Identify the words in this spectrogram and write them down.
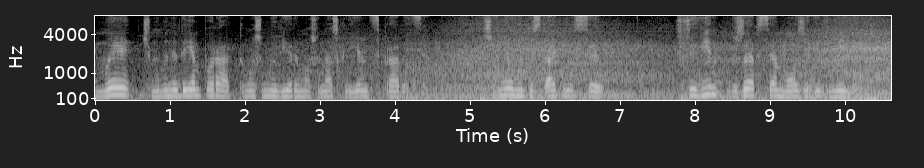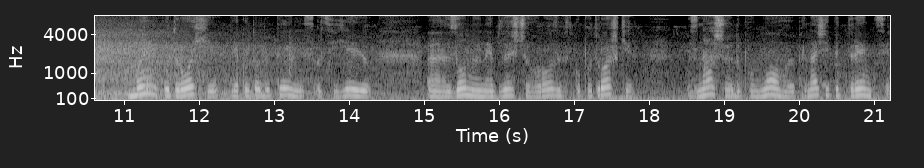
Ми, чому ми не даємо порад? Тому що ми віримо, що наш клієнт справиться, що в нього достатньо сил, що він вже все може і вміє. Ми потрохи, як ото дитині з оцією зоною найближчого розвитку, потрошки з нашою допомогою, при нашій підтримці,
